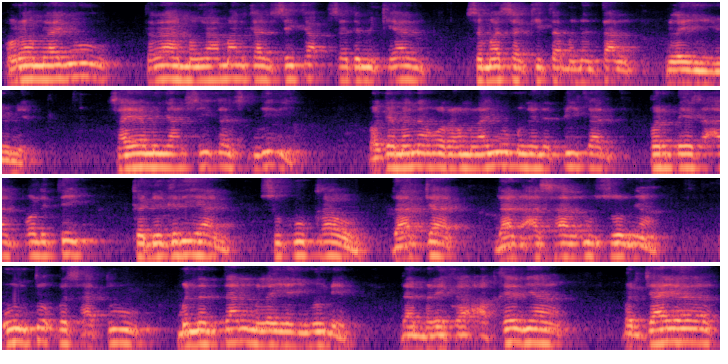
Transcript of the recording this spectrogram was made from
orang Melayu telah mengamalkan sikap sedemikian semasa kita menentang Melayu Union. Saya menyaksikan sendiri bagaimana orang Melayu mengenepikan perbezaan politik, kenegerian, suku kaum, darjat dan asal usulnya untuk bersatu menentang Melayu Unit dan mereka akhirnya berjaya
